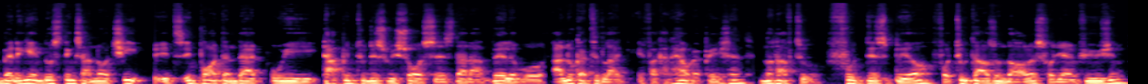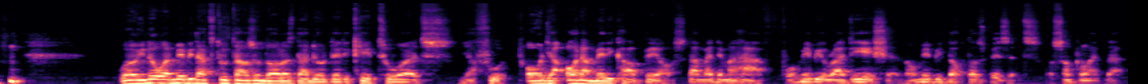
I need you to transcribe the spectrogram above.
But again, those things are not cheap. It's important that we tap into these resources that are available. I look at it like if I can help a patient not have to foot this bill for $2,000 for their infusion, well, you know what? Maybe that's $2,000 that they'll dedicate towards their food or their other medical bills that they might have for maybe radiation or maybe doctor's visits or something like that.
